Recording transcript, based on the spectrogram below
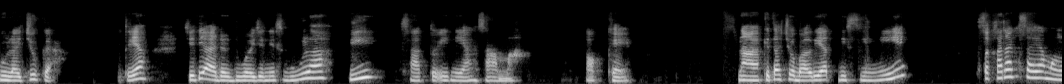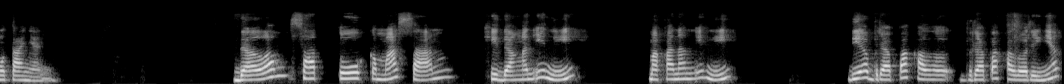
gula juga. Gitu ya. Jadi ada dua jenis gula di satu ini yang sama. Oke. Nah, kita coba lihat di sini. Sekarang saya mau tanya nih. Dalam satu kemasan hidangan ini, makanan ini, dia berapa kalau berapa kalorinya?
